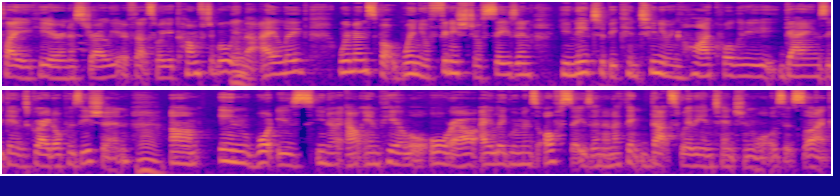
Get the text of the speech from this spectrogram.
play here in Australia if that's where you're comfortable in the A League Women's. But when you're finished your season, you need to be continuing high quality games against great opposition um, in what is you know our NPL or, or our A League Women's off season. And I think that's where the intention was. It's like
